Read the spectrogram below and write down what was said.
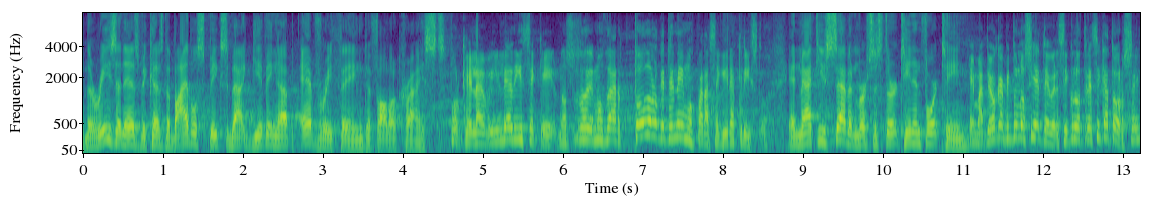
The reason is because the Bible speaks about giving up everything to follow Christ. Porque la Biblia dice que nosotros debemos dar todo lo que tenemos para seguir a Cristo. In Matthew 7, verses 13 and 14, En Mateo capítulo 7, versículo 13 y 14,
